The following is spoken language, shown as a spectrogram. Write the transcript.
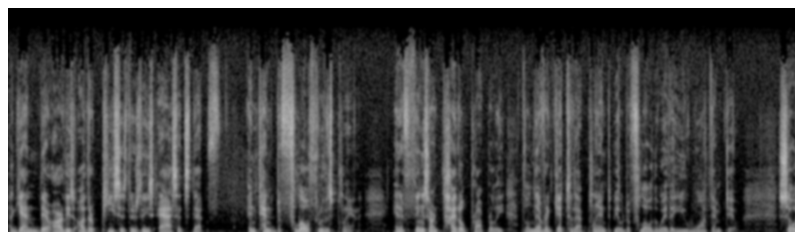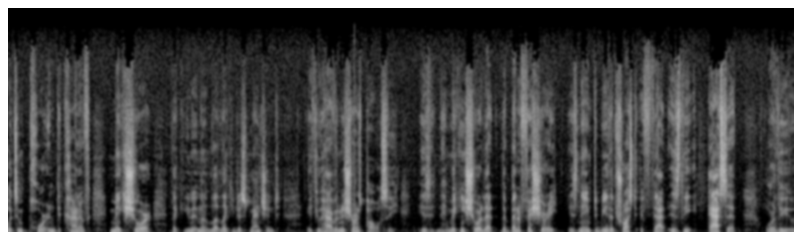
again, there are these other pieces. There's these assets that intended to flow through this plan. And if things aren't titled properly, they'll never get to that plan to be able to flow the way that you want them to. So it's important to kind of make sure, like you know, like you just mentioned, if you have an insurance policy, is making sure that the beneficiary is named to be the trust. If that is the asset or the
